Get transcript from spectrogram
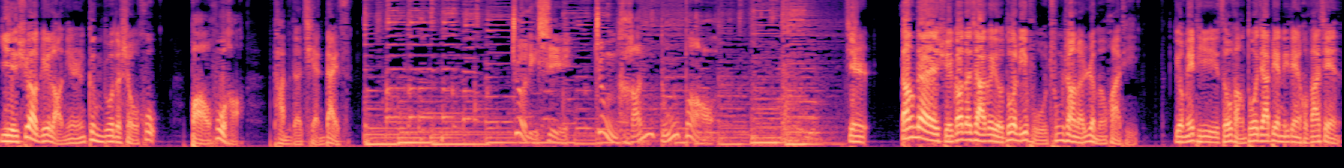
也需要给老年人更多的守护，保护好他们的钱袋子。这里是正涵读报。近日，当代雪糕的价格有多离谱，冲上了热门话题。有媒体走访多家便利店后发现，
